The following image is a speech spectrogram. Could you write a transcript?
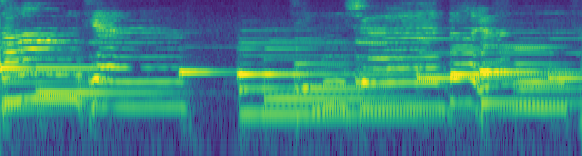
上天精选的人才，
